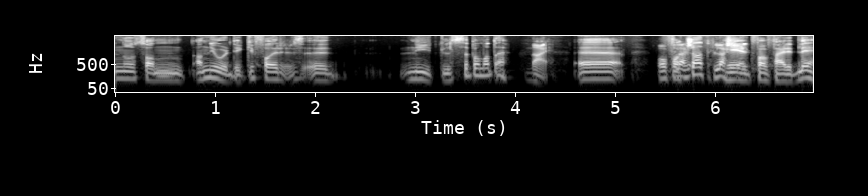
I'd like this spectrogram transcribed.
noe sånn Han gjorde det ikke for uh, nytelse, på en måte. Nei. Uh, Og fortsatt flash- helt forferdelig.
